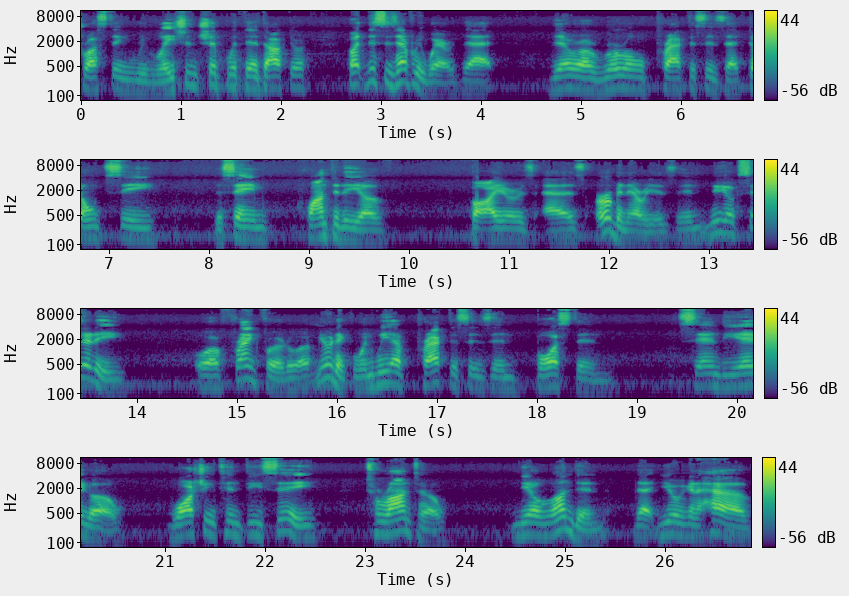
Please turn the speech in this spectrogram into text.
trusting relationship with their doctor. But this is everywhere that there are rural practices that don't see the same quantity of buyers as urban areas in New York City or Frankfurt or Munich. When we have practices in Boston, San Diego, Washington, D.C., Toronto, near London, that you're going to have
